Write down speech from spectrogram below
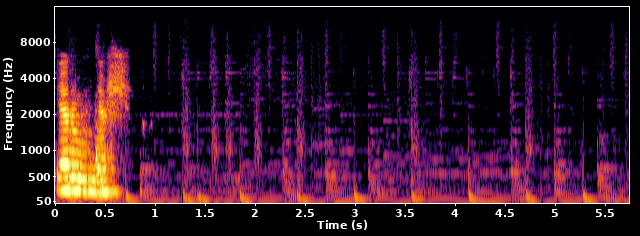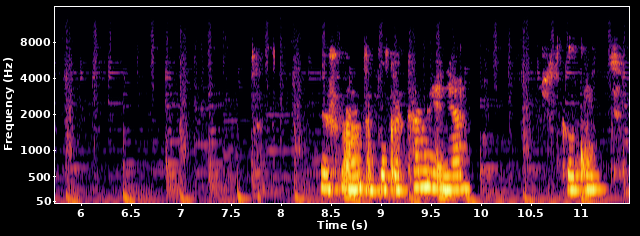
Ja również. Już mam epokę kamienia. Wszystko git.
